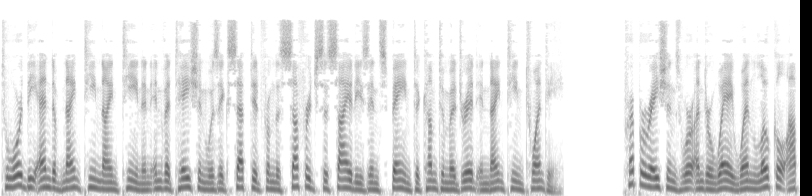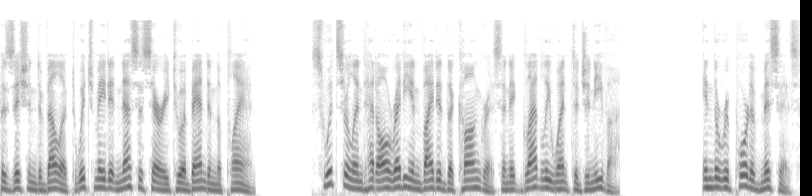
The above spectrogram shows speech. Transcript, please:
Toward the end of 1919 an invitation was accepted from the suffrage societies in Spain to come to Madrid in 1920. Preparations were underway when local opposition developed which made it necessary to abandon the plan. Switzerland had already invited the Congress and it gladly went to Geneva. In the report of Mrs.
